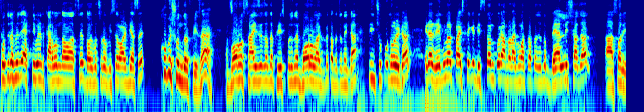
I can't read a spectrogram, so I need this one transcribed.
প্রতিটা ফ্রিজে অ্যাক্টিভেটেড কার্বন দেওয়া আছে দশ বছর অফিসিয়াল ওয়ারেন্টি আছে খুবই সুন্দর ফ্রিজ হ্যাঁ? বড় সাইজে যাদের ফ্রিজ পর্যন্ত বড় লাগবে তাদের জন্য এটা তিনশো পনেরো লিটার এটা রেগুলার প্রাইস থেকে ডিসকাউন্ট করে আমরা রাখব মাত্র আপনার জন্য বিয়াল্লিশ হাজার সরি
